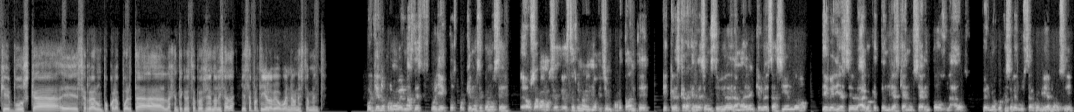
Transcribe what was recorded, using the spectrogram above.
que busca eh, cerrar un poco la puerta a la gente que no está profesionalizada y esa parte yo la veo buena, honestamente. ¿Por qué no promover más de estos proyectos? ¿Por qué no se conoce? O sea, vamos, esta es una noticia importante. que crezca la generación distribuida de la manera en que lo está haciendo, debería ser algo que tendrías que anunciar en todos lados, pero no creo que eso le guste al gobierno, ¿sí?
